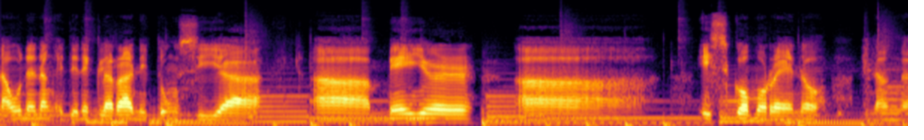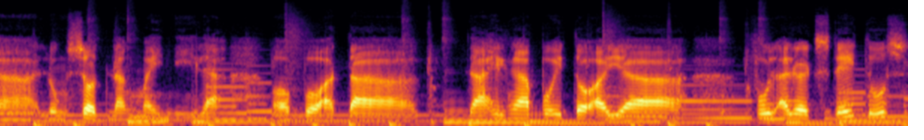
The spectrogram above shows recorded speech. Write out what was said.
Nauna nang idineklara nitong si uh, uh, Mayor uh, Isko Moreno ng uh, lungsod ng Maynila. Opo at uh, dahil nga po ito ay uh, full alert status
